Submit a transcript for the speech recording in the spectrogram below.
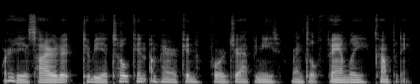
where he is hired to be a token American for a Japanese rental family company.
